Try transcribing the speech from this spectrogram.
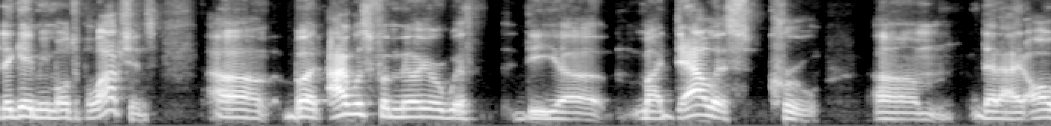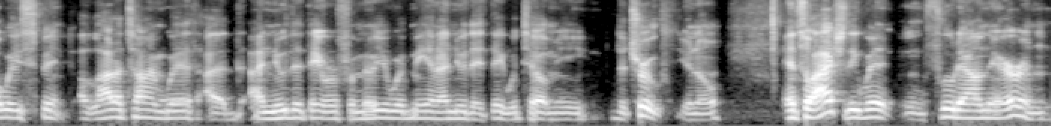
they gave me multiple options. Uh, but I was familiar with the uh my Dallas crew um that I had always spent a lot of time with. I, I knew that they were familiar with me and I knew that they would tell me the truth, you know. And so I actually went and flew down there and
